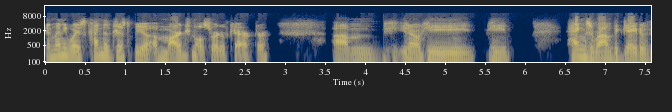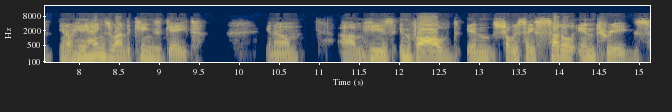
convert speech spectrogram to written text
in many ways kind of just be a, a marginal sort of character. Um, you know, he he hangs around the gate of, you know, he hangs around the king's gate. You know, um, he's involved in, shall we say, subtle intrigues,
